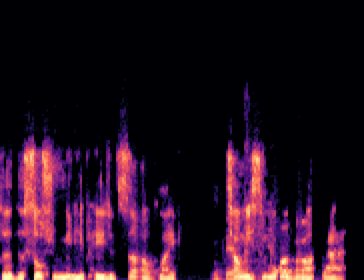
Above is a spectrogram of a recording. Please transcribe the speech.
the, the social media page itself. Like, okay. tell me some more about that.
